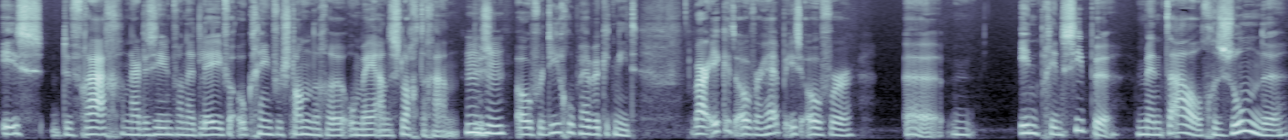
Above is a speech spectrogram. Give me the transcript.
is de vraag naar de zin van het leven ook geen verstandige om mee aan de slag te gaan. Dus Mhm. over die groep heb ik het niet. Waar ik het over heb, is over eh, in principe mentaal gezonde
